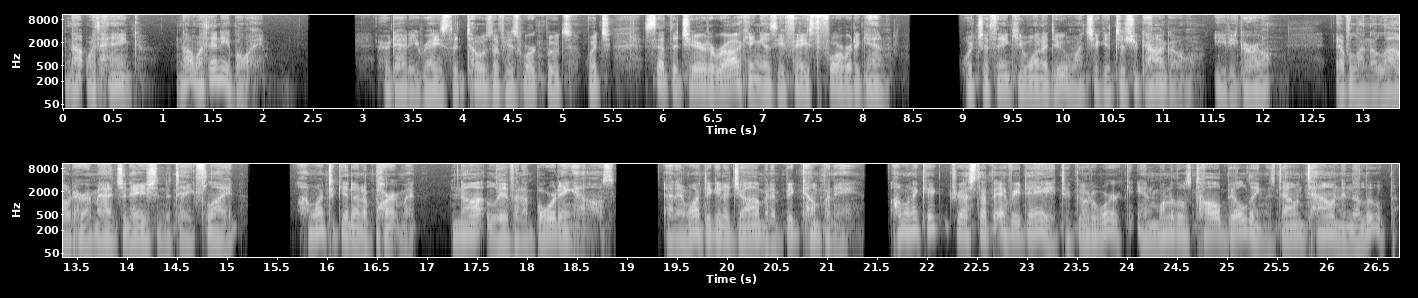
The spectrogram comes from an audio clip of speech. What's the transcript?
Not with Hank. Not with any boy. Her daddy raised the toes of his work boots, which set the chair to rocking as he faced forward again. What you think you want to do once you get to Chicago, Evie girl? Evelyn allowed her imagination to take flight. I want to get an apartment, not live in a boarding house and I want to get a job in a big company. I want to get dressed up every day to go to work in one of those tall buildings downtown in the Loop.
